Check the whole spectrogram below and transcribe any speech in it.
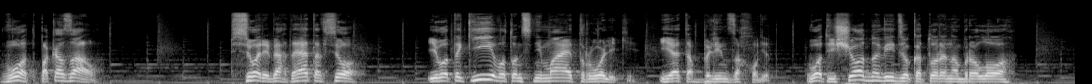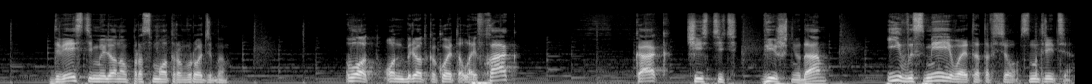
Вот, показал. Все, ребята, это все. И вот такие вот он снимает ролики. И это, блин, заходит. Вот еще одно видео, которое набрало 200 миллионов просмотров вроде бы. Вот, он берет какой-то лайфхак, как чистить вишню, да, и высмеивает это все. Смотрите.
